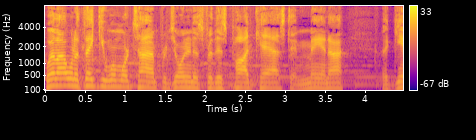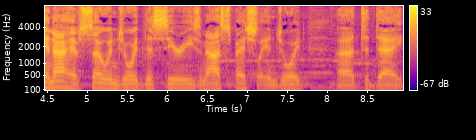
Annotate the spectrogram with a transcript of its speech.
Well, I want to thank you one more time for joining us for this podcast. And man, I, again, I have so enjoyed this series, and I especially enjoyed uh, today.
